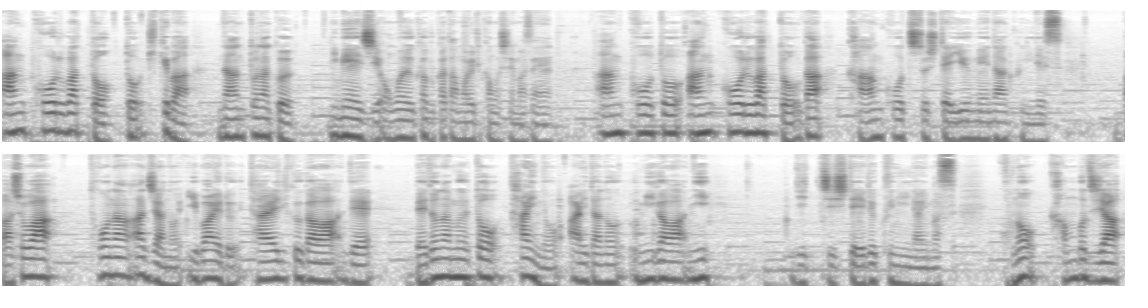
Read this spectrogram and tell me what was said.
アンコールワットと聞けばなんとなくイメージ思い浮かぶ方もいるかもしれません。アンコーとアンコールワットが観光地として有名な国です。場所は東南アジアのいわゆる大陸側でベトナムとタイの間の海側に立地している国になります。このカンボジア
